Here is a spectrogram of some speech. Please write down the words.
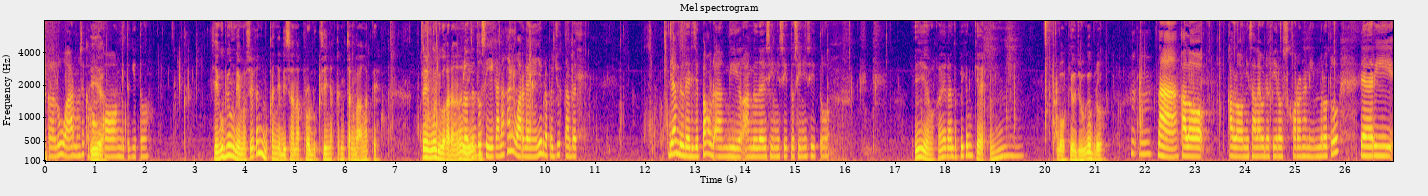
ke luar maksudnya ke Hong Hmm. Iya. Kong gitu-gitu. Kayak gue bingung deh maksudnya kan bukannya di sana produksinya kenceng banget ya? Itu yang gue juga kadang-kadang belum tentu sih karena kan warganya aja berapa juta bet dia ambil dari Jepang udah ambil ambil dari sini situ sini situ. Iya makanya kan tapi kan kayak hmm, gokil juga bro. Mm-mm. nah kalau kalau misalnya udah virus corona nih menurut lu dari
